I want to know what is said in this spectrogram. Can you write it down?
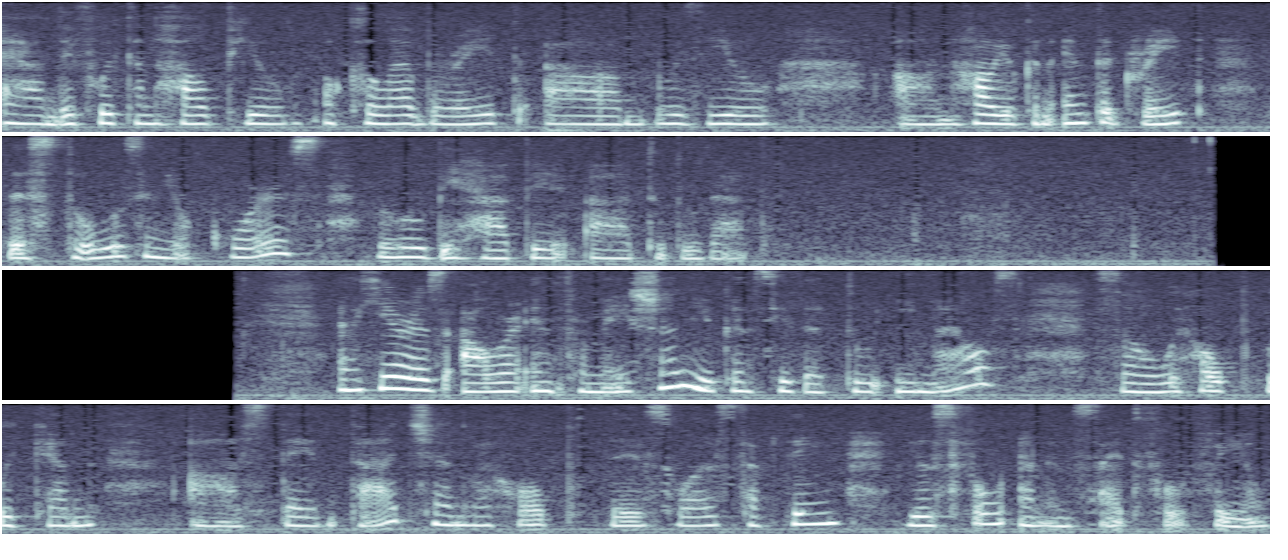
and if we can help you or collaborate um, with you on how you can integrate these tools in your course, we will be happy uh, to do that. and here is our information. You can see the two emails. So we hope we can uh, stay in touch and we hope this was something useful and insightful for you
